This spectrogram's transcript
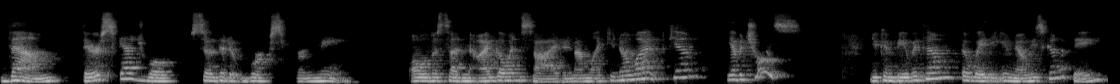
them, their schedule, so that it works for me. All of a sudden, I go inside and I'm like, you know what, Kim? You have a choice. You can be with him the way that you know he's going to be,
